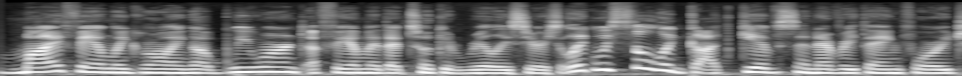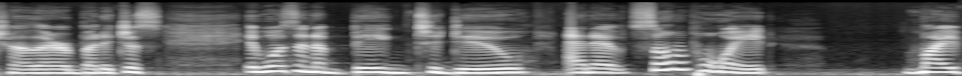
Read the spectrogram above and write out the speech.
my family growing up, we weren't a family that took it really seriously. Like we still like got gifts and everything for each other, but it just it wasn't a big to do. And at some point, my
